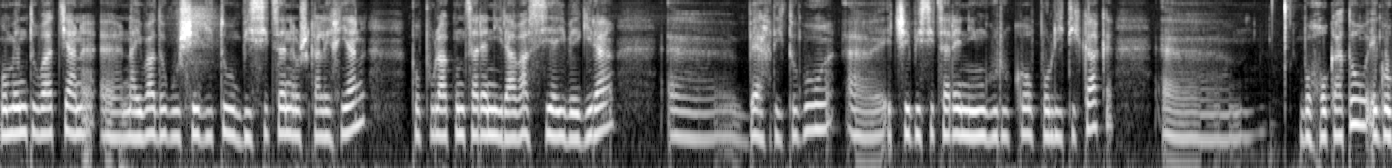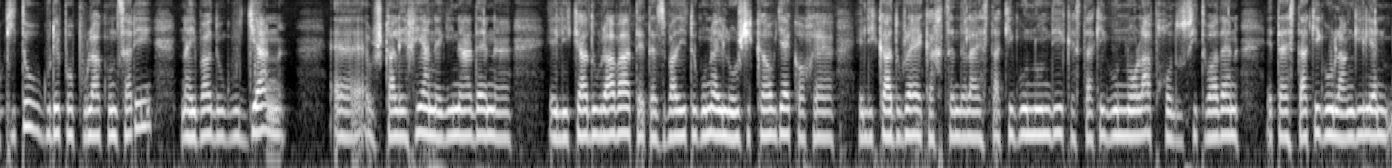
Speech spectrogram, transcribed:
momentu batean eh, nahi badugu segitu bizitzen Euskal Herrian, populakuntzaren irabaziai begira, uh, behar ditugu uh, etxe bizitzaren inguruko politikak uh, bojokatu, egokitu gure populakuntzari, nahi badugu jan uh, Euskal Herrian egina den uh, elikadura bat, eta ez baditugu nahi logika horiek, hori elikadura ekartzen dela ez dakigu nundik, ez dakigu nola produzitua den, eta ez dakigu langileen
